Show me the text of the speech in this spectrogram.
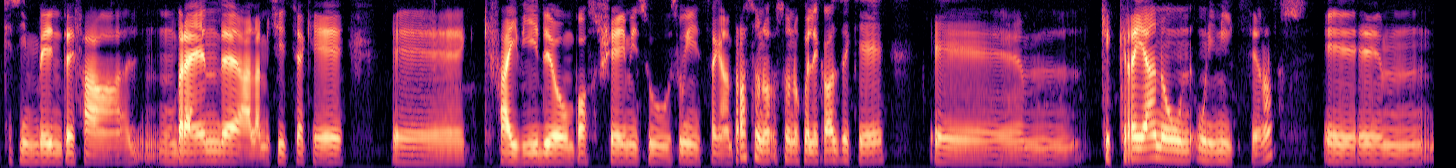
che, si inventa e fa un brand, ha l'amicizia che, eh, che fa i video un po' scemi su, su Instagram, però sono, sono, quelle cose che ehm, che creano un, un inizio, no? E, ehm,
